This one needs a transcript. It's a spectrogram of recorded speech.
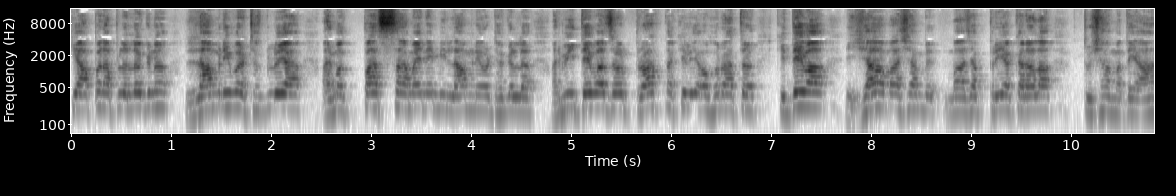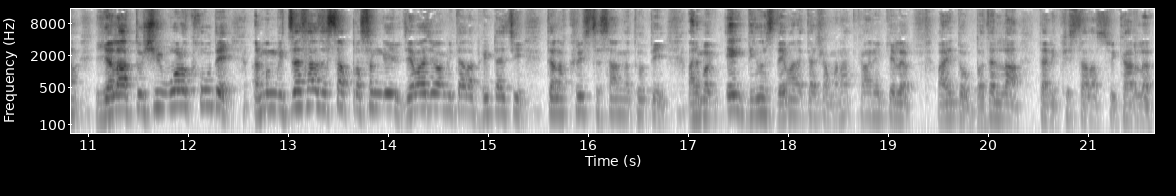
की आपण आपलं लग्न लांबणीवर ठगलूया आणि मग पाच सहा महिने मी लांबणीवर ठगललं आणि मी देवाजवळ प्रार्थना केली अहोरात्र की देवा ह्या माझ्या माझ्या प्रियकराला तुझ्यामध्ये आण. याला तुझी ओळख होऊ दे. आणि मग मी जसा जसा प्रसंग येईल जेव्हा जेव्हा मी त्याला भेटायची त्याला ख्रिस्त सांगत होती. आणि मग एक दिवस देवाने त्याच्या मनात कार्य केलं आणि तो बदलला त्याने ख्रिस्ताला स्वीकारलं.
